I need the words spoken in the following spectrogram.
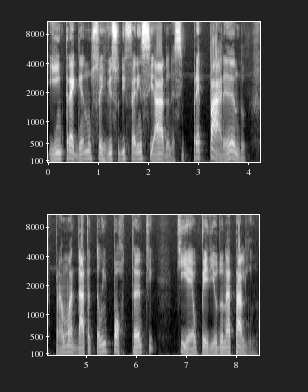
e entregando um serviço diferenciado, né? se preparando para uma data tão importante que é o período natalino.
